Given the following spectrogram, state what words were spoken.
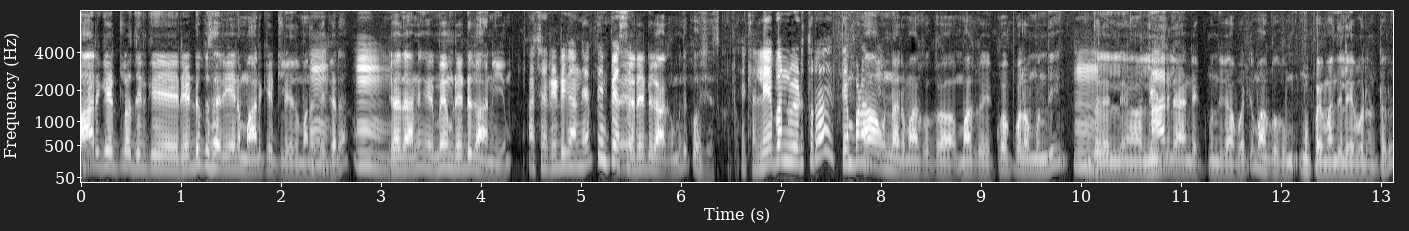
మార్కెట్లో దీనికి రెడ్కు సరి అయిన మార్కెట్ లేదు మన దగ్గర. దానికి మేము రెడ్ కానియం అచ్చా రెడ్ కానీ తెంపేస్తారు. రెడ్ కాకముందే కోసేసుకుంటాం. ఇట్లా లేబర్ని పెడుతురా తెంపడం ఉన్నారు. మాకు ఒక మాకు ఎక్కువ పొలం ఉంది. లీజ్ ల్యాండ్ ఎక్కువ ఉంది కాబట్టి మాకు ఒక ముప్పై మంది లేబర్ ఉంటారు.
